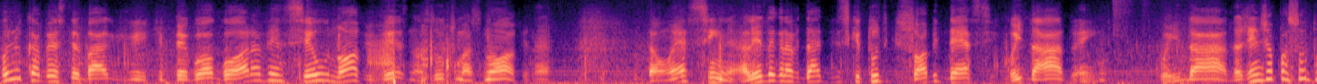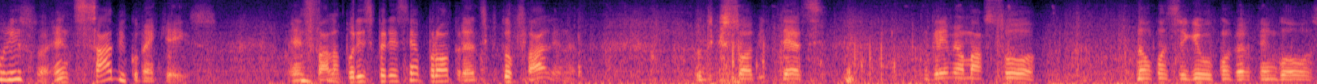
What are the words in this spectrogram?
O único cabeça de bagre que, pegou agora venceu nove vezes nas últimas nove, né? Então é assim, né? A lei da gravidade diz que tudo que sobe desce. Cuidado, hein? Cuidado. A gente já passou por isso, a gente sabe como é que é isso. A gente fala por experiência própria, antes que tu fale, né? Tudo que sobe desce. O Grêmio amassou, não conseguiu converter em gols.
